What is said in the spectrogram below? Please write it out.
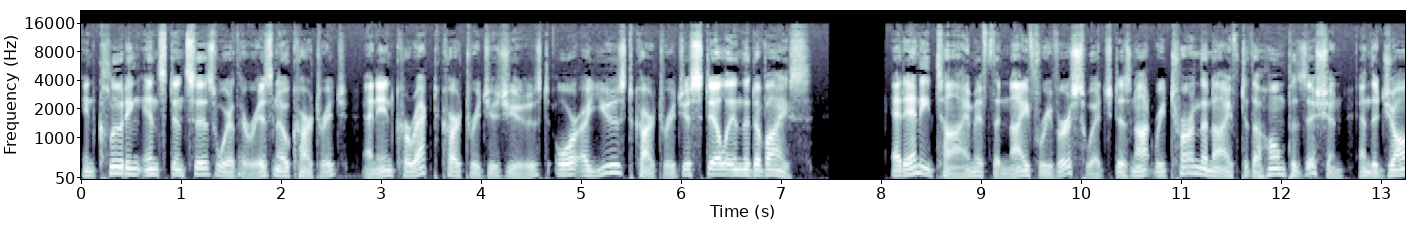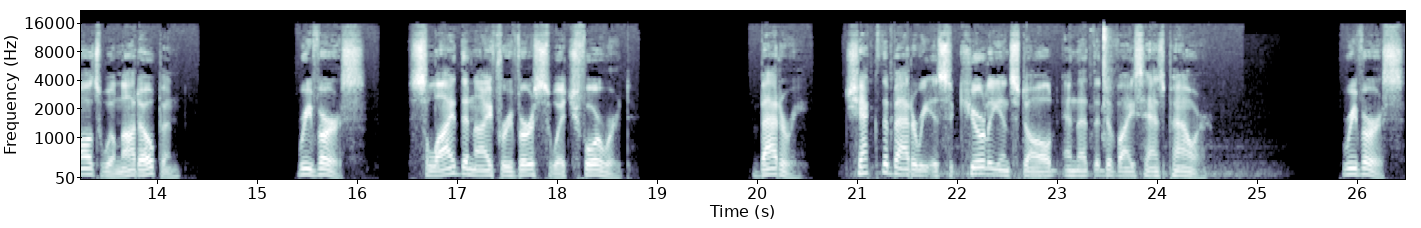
including instances where there is no cartridge, an incorrect cartridge is used, or a used cartridge is still in the device. At any time, if the knife reverse switch does not return the knife to the home position and the jaws will not open, reverse. Slide the knife reverse switch forward. Battery. Check the battery is securely installed and that the device has power. Reverse.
